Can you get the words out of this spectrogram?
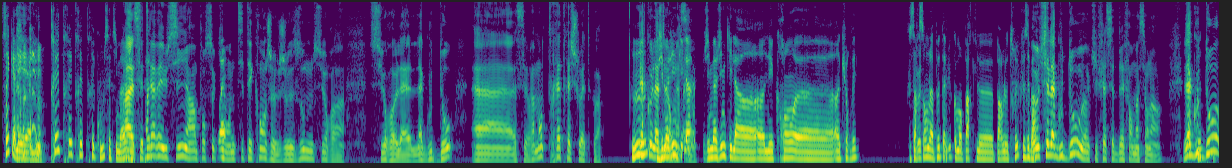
C'est vrai qu'elle est, très très très très cool cette image. Ah, c'est très réussi. Hein. Pour ceux qui ont un petit écran, je, zoome sur, euh, sur euh, la, goutte d'eau. c'est vraiment très très chouette quoi. Mmh. J'imagine qu'il a, j'imagine qu'il a un écran incurvé que ça ressemble un peu, t'as vu comment part le, par le truc Je sais pas. Euh, c'est la goutte d'eau hein, qui fait cette déformation-là. Hein. La goutte d'eau,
